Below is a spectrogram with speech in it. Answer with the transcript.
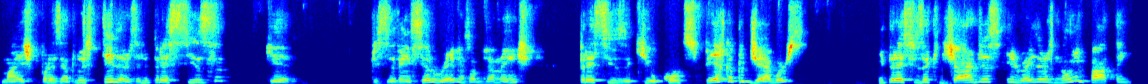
Mas, por exemplo, o Steelers ele precisa que precisa vencer o Ravens, obviamente, precisa que o Colts perca para o Jaguars e precisa que Chargers e Raiders não empatem.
